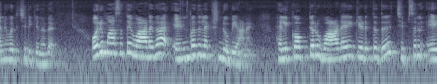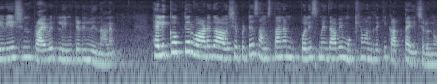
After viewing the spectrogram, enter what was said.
അനുവദിച്ചിരിക്കുന്നത്. ഒരു മാസത്തെ വാടക എൺപത് ലക്ഷം രൂപയാണ്. ഹെലികോപ്റ്റർ വാടകയ്ക്കെടുത്തത് ചിപ്സൺ ഏവിയേഷൻ പ്രൈവറ്റ് ലിമിറ്റഡിൽ നിന്നാണ്. ഹെലികോപ്റ്റർ വാടക ആവശ്യപ്പെട്ട് സംസ്ഥാന പോലീസ് മേധാവി മുഖ്യമന്ത്രിക്ക് കത്തയച്ചിരുന്നു.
